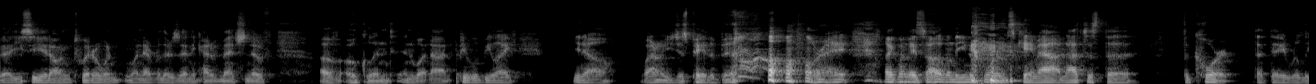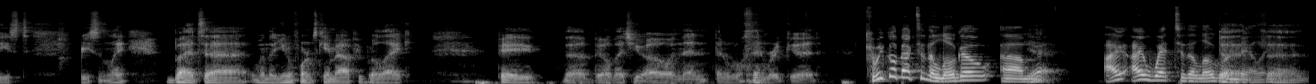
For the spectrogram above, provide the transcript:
uh, you see it on twitter when whenever there's any kind of mention of of oakland and whatnot people be like you know why don't you just pay the bill right like when they saw when the uniforms came out not just the the court that they released recently but uh when the uniforms came out people were like pay the bill that you owe and then then then we're good Can we go back to the logo? Um, yeah I, I went to the logo the, unveiling. the,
